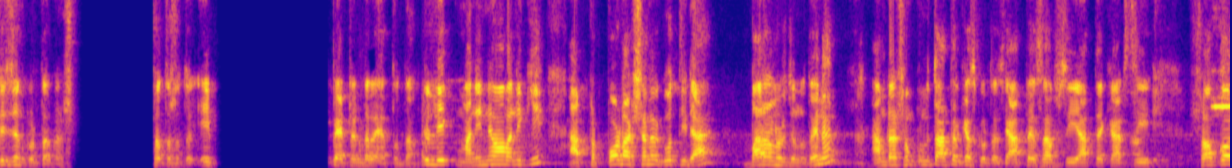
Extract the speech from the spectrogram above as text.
ডিজাইন করতে পারবেন। শত শত। এই প্যাটার্নটার এত দাম। হাইড্রোলিক মানি নেওয়া মানে কি? আপনার প্রোডাকশনের গতিটা বাড়ানোর জন্য তাই না? আমরা সম্পূর্ণ তো হাতের কাজ করতেছি। হাতে সাপছি হাতে কাটছি সকল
